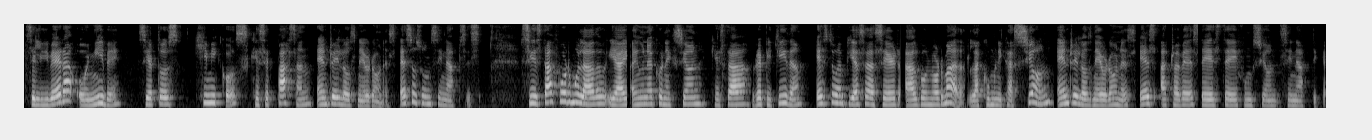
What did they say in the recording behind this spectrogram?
se libera o inhibe ciertos químicos que se pasan entre los neurones. Eso es un sinapsis. Si está formulado y hay, una conexión que está repetida, esto empieza a ser algo normal. La comunicación entre los neurones es a través de esta función sináptica.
